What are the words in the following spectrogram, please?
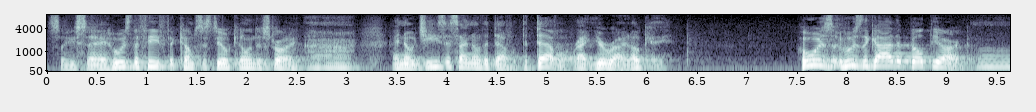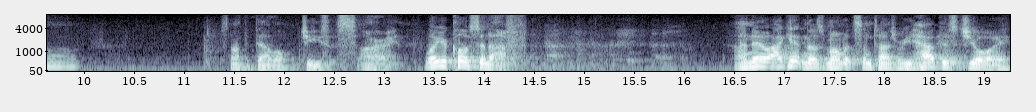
So you say, Who is the thief that comes to steal, kill, and destroy? Uh, I know Jesus, I know the devil. The devil, right, you're right, okay. Who is, who's the guy that built the ark? Uh, not the devil, Jesus. All right. Well, you're close enough. I know I get in those moments sometimes where you have this joy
